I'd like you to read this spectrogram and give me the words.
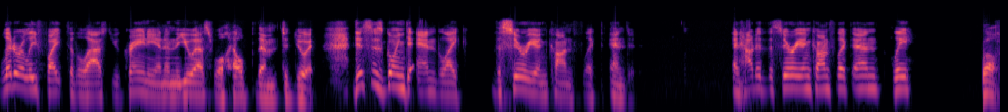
literally fight to the last Ukrainian, and the U.S. will help them to do it. This is going to end like the Syrian conflict ended. And how did the Syrian conflict end, Lee? Well,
